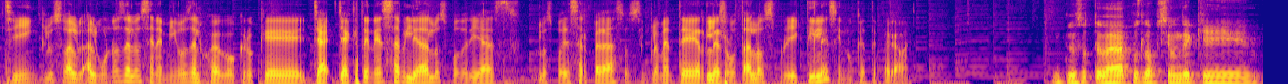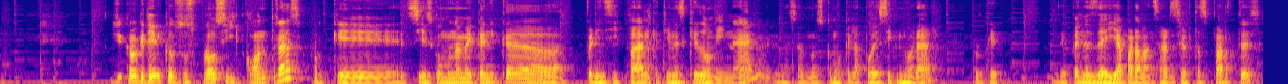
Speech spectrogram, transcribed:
Sí, incluso algunos de los enemigos del juego creo que ya, ya que tenés esa habilidad los podrías los podías hacer pedazos, simplemente les rebotar los proyectiles y nunca te pegaban. Incluso te da pues la opción de que yo creo que tiene con sus pros y contras, porque si es como una mecánica principal que tienes que dominar, o sea, no es como que la puedes ignorar, porque dependes de ella para avanzar ciertas partes,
